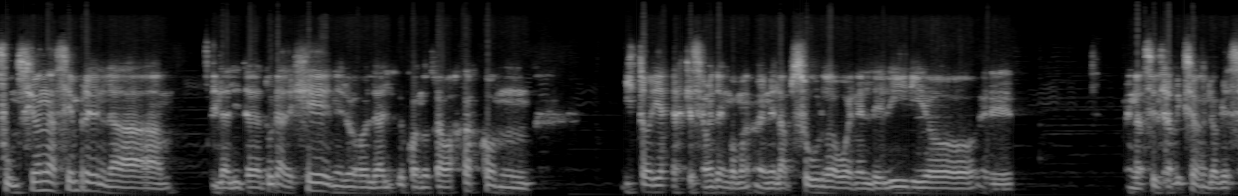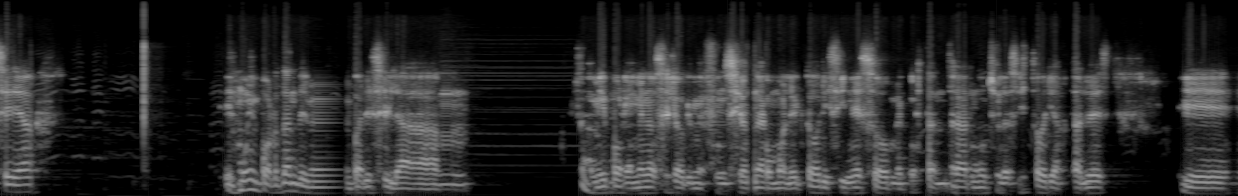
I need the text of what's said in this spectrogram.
funciona siempre en la, literatura de género, cuando trabajas con historias que se meten como en el absurdo o en el delirio, eh, en la ciencia ficción, en lo que sea, es muy importante, me parece, la... A mí por lo menos es lo que me funciona como lector y sin eso me cuesta entrar mucho en las historias, tal vez. Eh,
